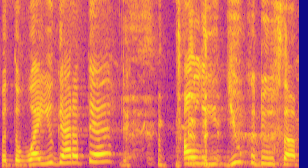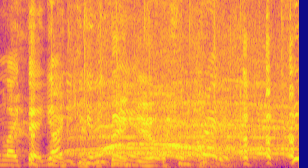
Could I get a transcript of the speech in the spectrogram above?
But the way you got up there, only you could do something like that. Y'all need to get this Thank man you. some credit. He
